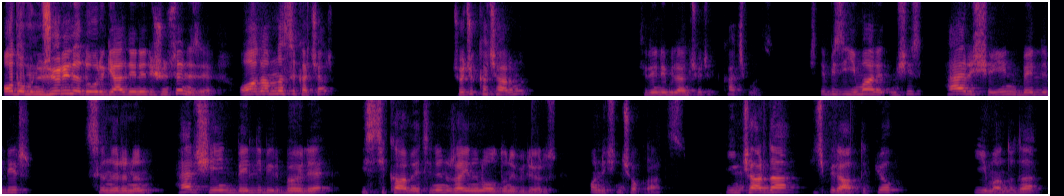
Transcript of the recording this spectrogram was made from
adamın üzerine doğru geldiğini düşünsenize. O adam nasıl kaçar? Çocuk kaçar mı? Treni bilen çocuk kaçmaz. İşte biz iman etmişiz. Her şeyin belli bir sınırının, her şeyin belli bir böyle istikametinin, rayının olduğunu biliyoruz. Onun için çok rahatız. İnkarda hiçbir rahatlık yok. İmanda da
